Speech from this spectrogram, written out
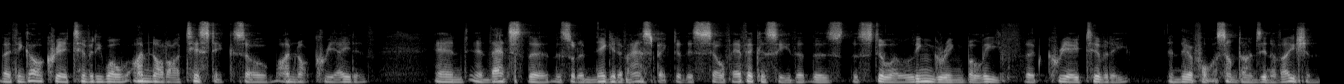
they think, oh, creativity. Well, I'm not artistic, so I'm not creative. And, and that's the, the sort of negative aspect of this self-efficacy that there's there's still a lingering belief that creativity and therefore sometimes innovation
